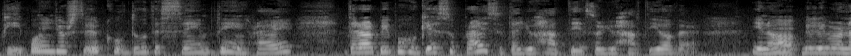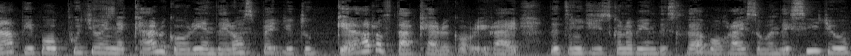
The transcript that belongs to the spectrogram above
people in your circle do the same thing, right? There are people who get surprised that you have this or you have the other. You know, believe it or not, people put you in a category and they don't expect you to get out of that category, right? They think you're just gonna be in this level, right? So when they see you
